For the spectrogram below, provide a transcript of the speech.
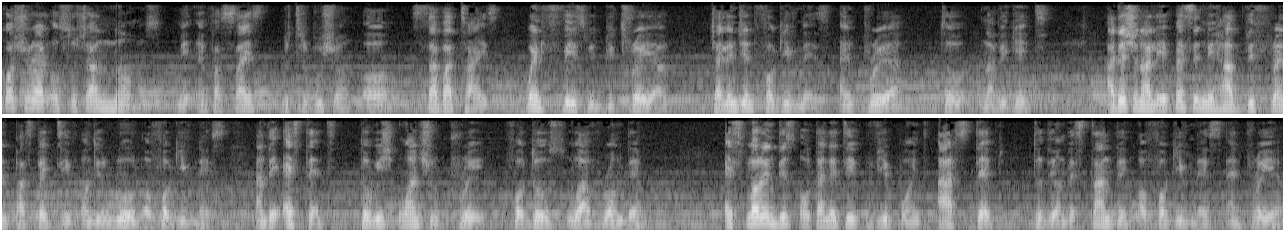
Cultural or social norms may emphasize retribution or sabotage when faced with betrayal, challenging forgiveness and prayer to navigate. Additionally, a person may have different perspective on the role of forgiveness and the extent to which one should pray for those who have wronged them. Exploring this alternative viewpoint adds depth to the understanding of forgiveness and prayer.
